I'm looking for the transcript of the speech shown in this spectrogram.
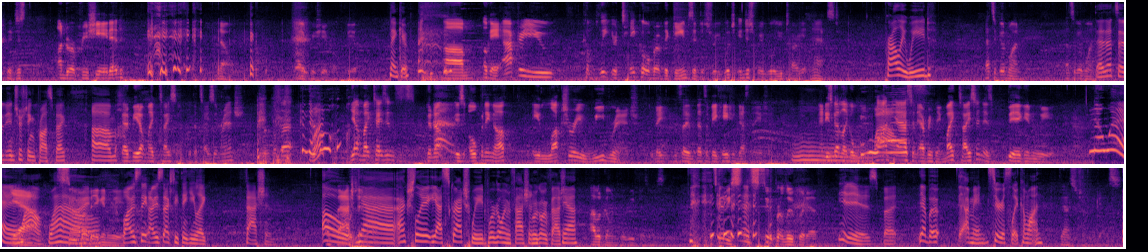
They're just underappreciated. no, I appreciate both of you. Thank you. Um, okay, after you complete your takeover of the games industry, which industry will you target next? Probably weed. That's a good one. That's a good one. That, that's an interesting prospect. Um, Gotta beat up Mike Tyson with the Tyson Ranch. You heard about that? what? yeah, Mike Tyson's gonna is opening up a luxury weed ranch. They, it's a, that's a vacation destination, and he's got like a weed podcast and everything. Mike Tyson is big in weed. No way. Yeah. Wow. Wow. super Alright. big in weed. Well, I was think I was actually thinking like fashion. Oh fashion. yeah. Actually, yeah. Scratch weed. We're going fashion. We're going fashion. Yeah. I would go into the weed business. It's gonna be it's super lucrative. It is, but Yeah, but I mean, seriously, come on. That's true, I guess.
